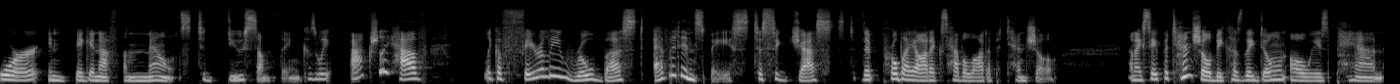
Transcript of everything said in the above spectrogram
or in big enough amounts to do something because we actually have like a fairly robust evidence base to suggest that probiotics have a lot of potential. And I say potential because they don't always pan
